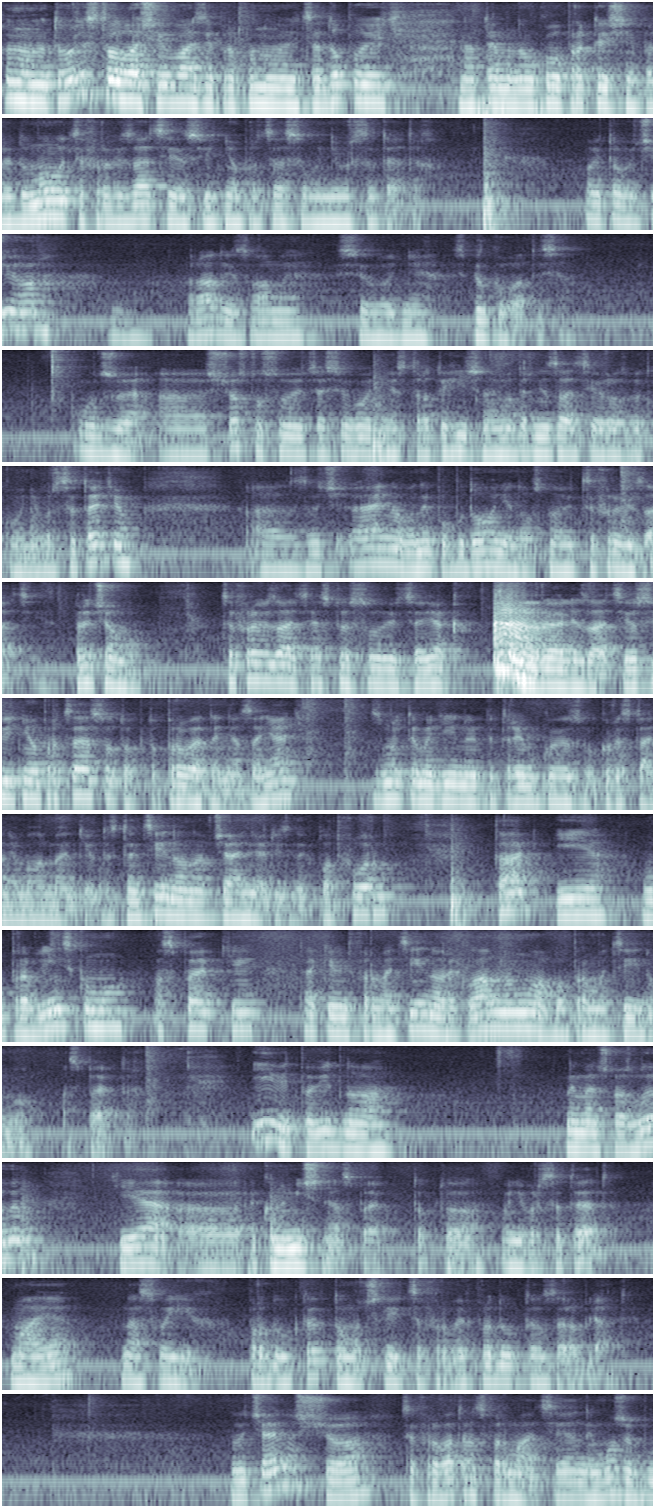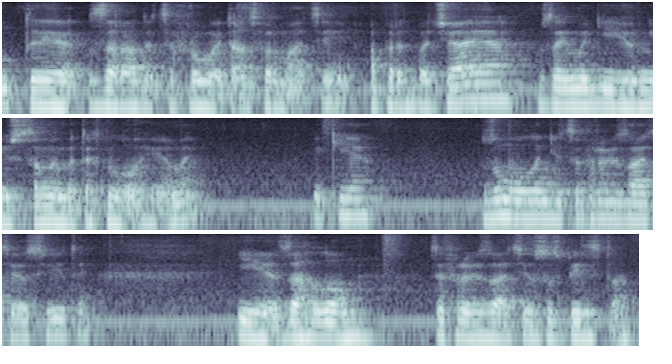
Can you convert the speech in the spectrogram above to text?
Шановне товариство, вашій увазі пропонується доповідь на тему науково-практичні передумови цифровізації освітнього процесу в університетах. Войтович Ігор, радий з вами сьогодні спілкуватися. Отже, що стосується сьогодні стратегічної модернізації розвитку університетів, звичайно, вони побудовані на основі цифровізації. Причому цифровізація стосується як реалізації освітнього процесу, тобто проведення занять з мультимедійною підтримкою, з використанням елементів дистанційного навчання, різних платформ, так і в управлінському аспекті, так і в інформаційно-рекламному або промоційному аспектах. І відповідно не менш важливим є е, економічний аспект. Тобто університет має на своїх продуктах, в тому числі цифрових продуктах, заробляти. Звичайно, що цифрова трансформація не може бути заради цифрової трансформації, а передбачає взаємодію між самими технологіями, які зумовлені цифровізацією освіти, і загалом цифровізацією суспільства,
